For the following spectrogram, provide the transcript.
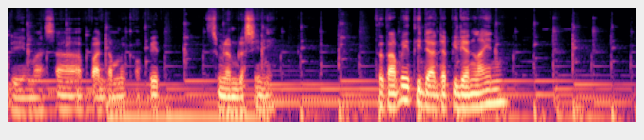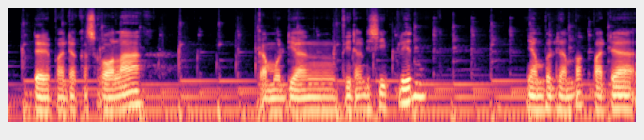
di masa pandemi COVID-19 ini. Tetapi tidak ada pilihan lain daripada ke sekolah, kemudian tidak disiplin, yang berdampak pada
